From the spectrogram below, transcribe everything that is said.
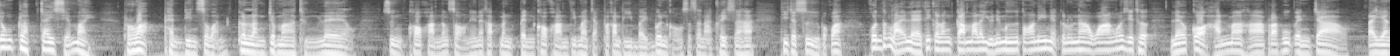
จงกลับใจเสียใหม่ เพราะว่าแผ่นดินสวรรค์กำลังจะมาถึงแล้ว ซึ่งข้อความทั้งสองนี้นะครับมันเป็นข้อความที่มาจากพระคัมภีร์ไบเบิลของศาสนาคริสต์นะฮะที่จะสื่อบอกว่าคนทั้งหลายแหล่ที่กำลังกำอะไรอยู่ในมือตอนนี้เนี่ยกรุณาวางไว้เสียเถอะแล้วก็หันมาหาพระผู้เป็นเจ้าแต่ยัง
